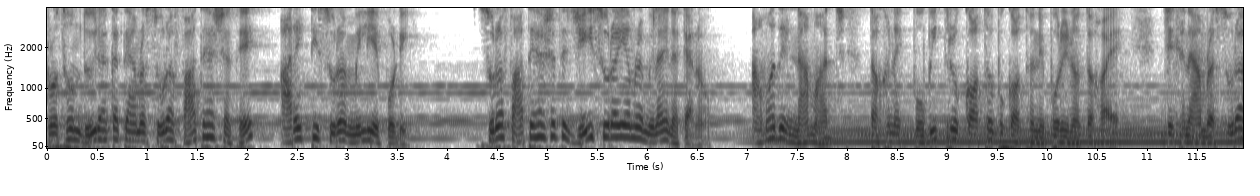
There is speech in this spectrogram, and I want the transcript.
প্রথম দুই রাকাতে আমরা সুরা ফাতেহার সাথে আরেকটি সুরা মিলিয়ে পড়ি। সুরা ফাতেহার সাথে যেই সুরাই আমরা মিলাই না কেন, আমাদের নামাজ তখন এক পবিত্র কথোপকথনে পরিণত হয়, যেখানে আমরা সুরা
